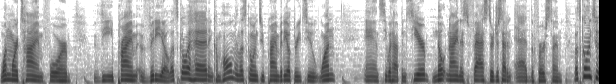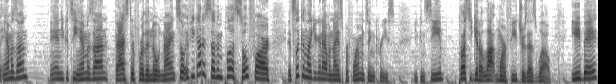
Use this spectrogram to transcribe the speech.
one more time for the Prime Video. Let's go ahead and come home and let's go into Prime Video three, two, one, and see what happens here. Note 9 is faster, just had an ad the first time. Let's go into Amazon and you can see Amazon faster for the Note 9. So if you got a 7 Plus so far, it's looking like you're gonna have a nice performance increase. You can see, plus you get a lot more features as well. eBay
